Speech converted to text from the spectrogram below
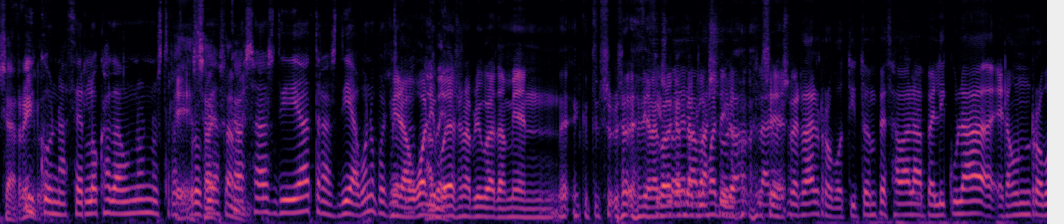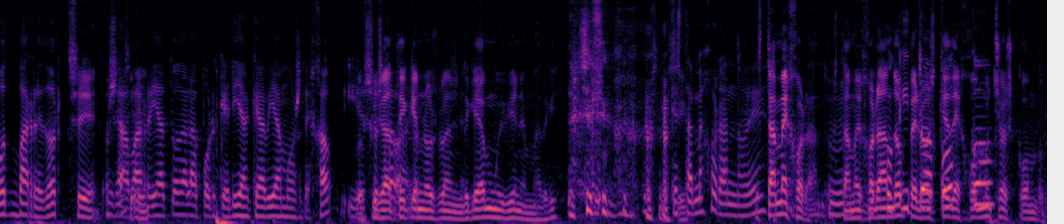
se Y con hacerlo cada uno en nuestras propias casas día tras día. Bueno, pues Mira, Wally A ver. puede ser una película también eh, de la basura, claro, Sí. es verdad, el robotito empezaba la película, era un robot barredor. Sí. O sea, Sí. barría toda la porquería que habíamos dejado. Y Pues eso fíjate estaba- que nos vendría muy bien en Madrid. Sí, que sí. está mejorando, ¿eh? Está mejorando, está Mm, mejorando, pero es que dejó muchos escombros.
